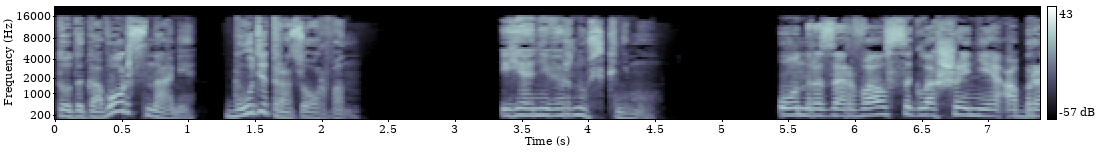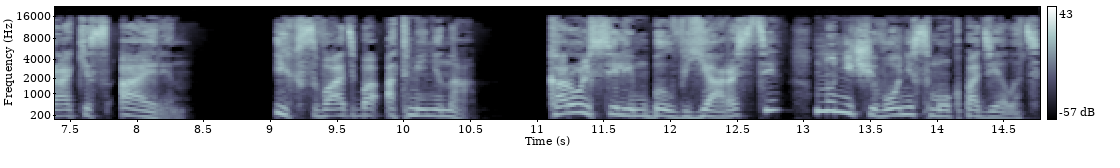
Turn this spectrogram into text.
то договор с нами будет разорван. Я не вернусь к нему. Он разорвал соглашение о браке с Айрин. Их свадьба отменена. Король Селим был в ярости, но ничего не смог поделать.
